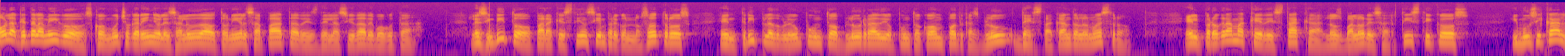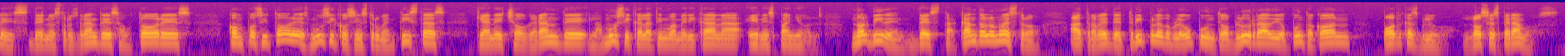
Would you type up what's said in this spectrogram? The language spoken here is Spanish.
Hola, ¿qué tal amigos? Con mucho cariño les saluda Otoniel Zapata desde la ciudad de Bogotá. Les invito para que estén siempre con nosotros en www.bluradio.com Podcast Blue, destacando lo nuestro. El programa que destaca los valores artísticos y musicales de nuestros grandes autores, compositores, músicos, instrumentistas que han hecho grande la música latinoamericana en español. No olviden, destacando lo nuestro a través de www.bluradio.com Podcast Blue. Los esperamos.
